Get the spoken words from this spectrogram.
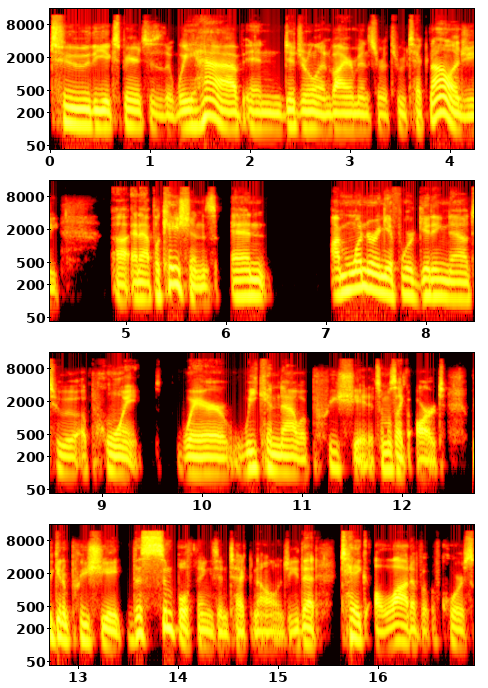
to the experiences that we have in digital environments or through technology uh, and applications and i'm wondering if we're getting now to a point where we can now appreciate it's almost like art we can appreciate the simple things in technology that take a lot of of course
